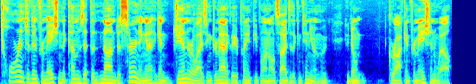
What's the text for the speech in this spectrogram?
torrent of information that comes at the non-discerning, and again, generalizing dramatically, there are plenty of people on all sides of the continuum who who don't grok information well.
